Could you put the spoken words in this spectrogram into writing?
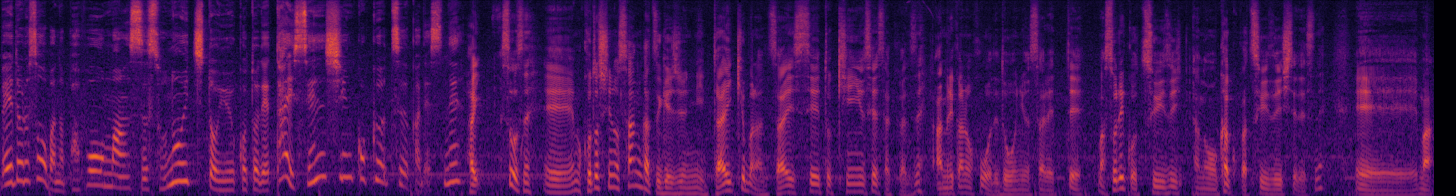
米ドル相場のパフォーマンスその1ということで対先進国通貨ですね。はい、そうですね。えー、今年の3月下旬に大規模な財政と金融政策がですねアメリカの方で導入されて、まあそれ以降追随あの各国が追随してですね、えー、まあ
